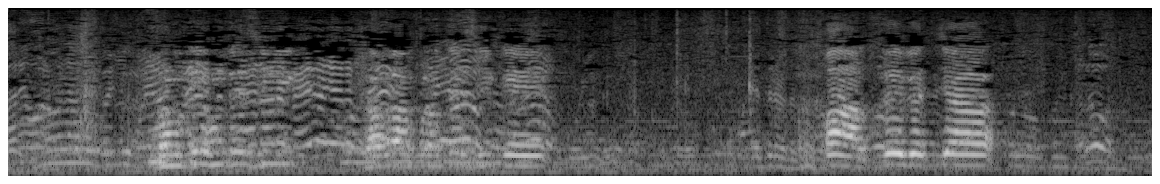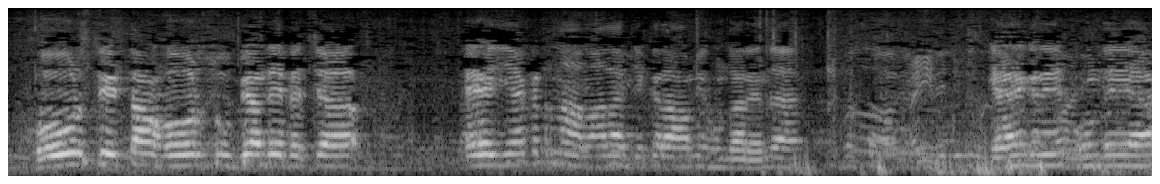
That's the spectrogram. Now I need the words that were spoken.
ਸੁਣਦੇ ਹੁੰਦੇ ਸੀ ਖਬਰਾਂ ਪੜ੍ਹਦੇ ਸੀ ਕਿ ਭਾਰਤ ਦੇ ਵਿੱਚ ਹੋਰ ਸਟੇਟਾਂ, ਹੋਰ ਸੂਬਿਆਂ ਦੇ ਵਿੱਚ ਇਹੋ ਜਿਹੀਆਂ ਘਟਨਾਵਾਂ ਦਾ ਜ਼ਿਕਰ ਆਮ ਹੀ ਹੁੰਦਾ ਰਹਿੰਦਾ ਗੈਂਗਰੇਪ ਹੁੰਦੇ ਆ,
